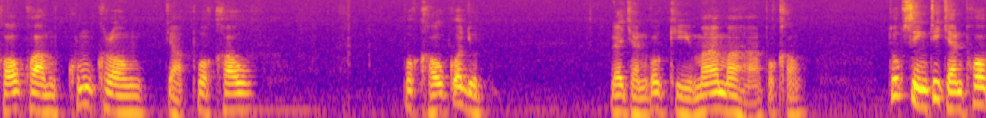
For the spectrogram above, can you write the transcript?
ขอความคุ้มครองจากพวกเขา พวกเขาก็หยุด และฉันก็ขี่ม้ามาหาพวกเขา ทุกสิ่งที่ฉันพบ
